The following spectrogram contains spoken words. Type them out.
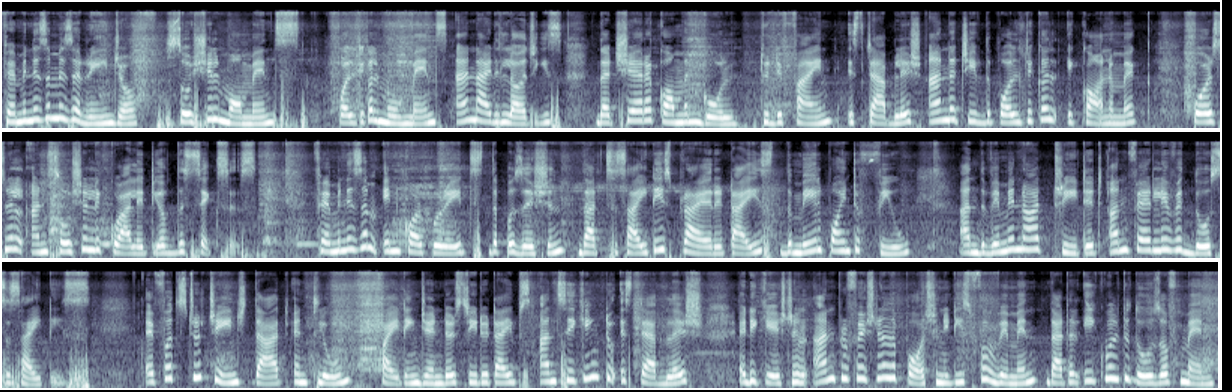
Feminism is a range of social moments, political movements, and ideologies that share a common goal to define, establish, and achieve the political, economic, personal, and social equality of the sexes. Feminism incorporates the position that societies prioritize the male point of view and the women are treated unfairly with those societies. Efforts to change that include fighting gender stereotypes and seeking to establish educational and professional opportunities for women that are equal to those of men.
